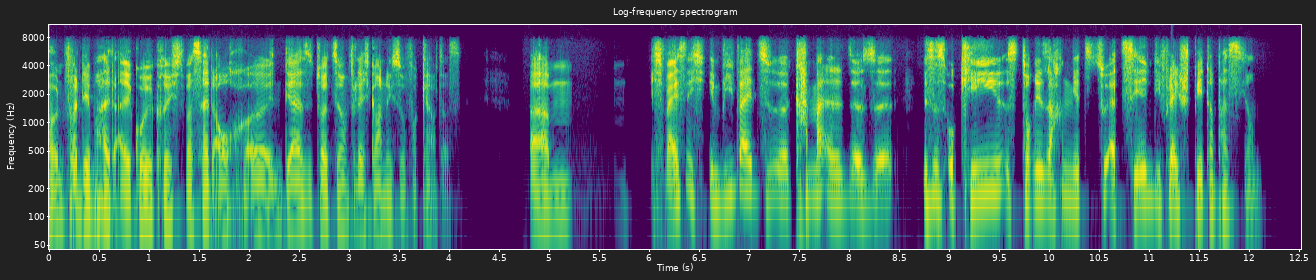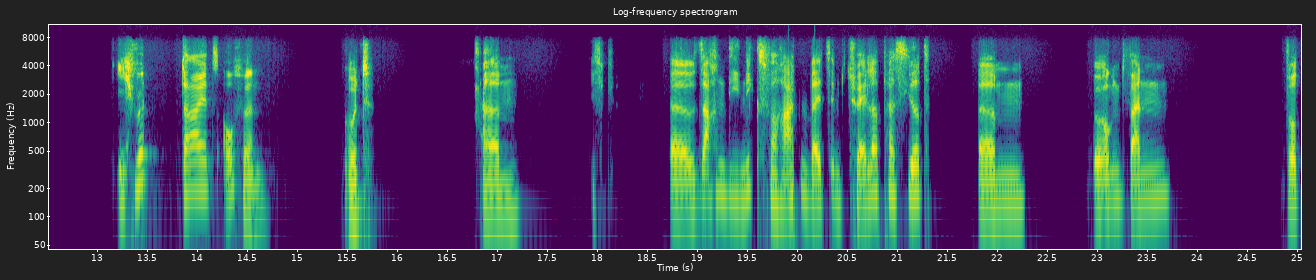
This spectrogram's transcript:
Und von dem halt Alkohol kriegt, was halt auch äh, in der Situation vielleicht gar nicht so verkehrt ist. Ähm, ich weiß nicht, inwieweit äh, kann man, äh, äh, ist es okay, Story-Sachen jetzt zu erzählen, die vielleicht später passieren? Ich würde da jetzt aufhören. Gut. Ähm, ich, äh, Sachen, die nichts verraten, weil es im Trailer passiert. Ähm, irgendwann wird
